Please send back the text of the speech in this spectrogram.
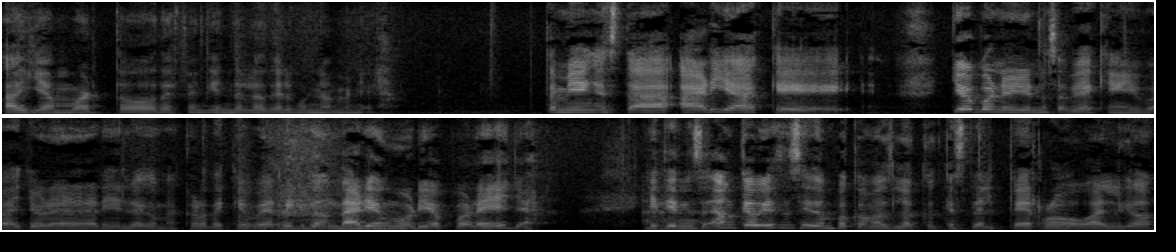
haya muerto defendiéndolo de alguna manera. También está Arya, que yo, bueno, yo no sabía quién iba a llorar a Ari y luego me acordé que Beric Dondarrion murió por ella. Y tienes, aunque hubiese sido un poco más loco que es del perro o algo,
